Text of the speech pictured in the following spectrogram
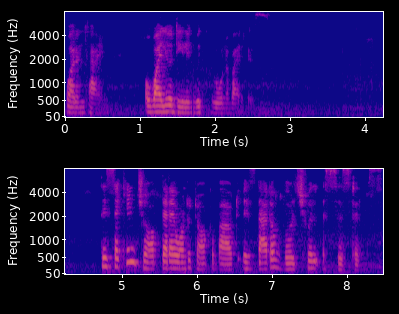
quarantine or while you're dealing with coronavirus. The second job that I want to talk about is that of virtual assistants.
